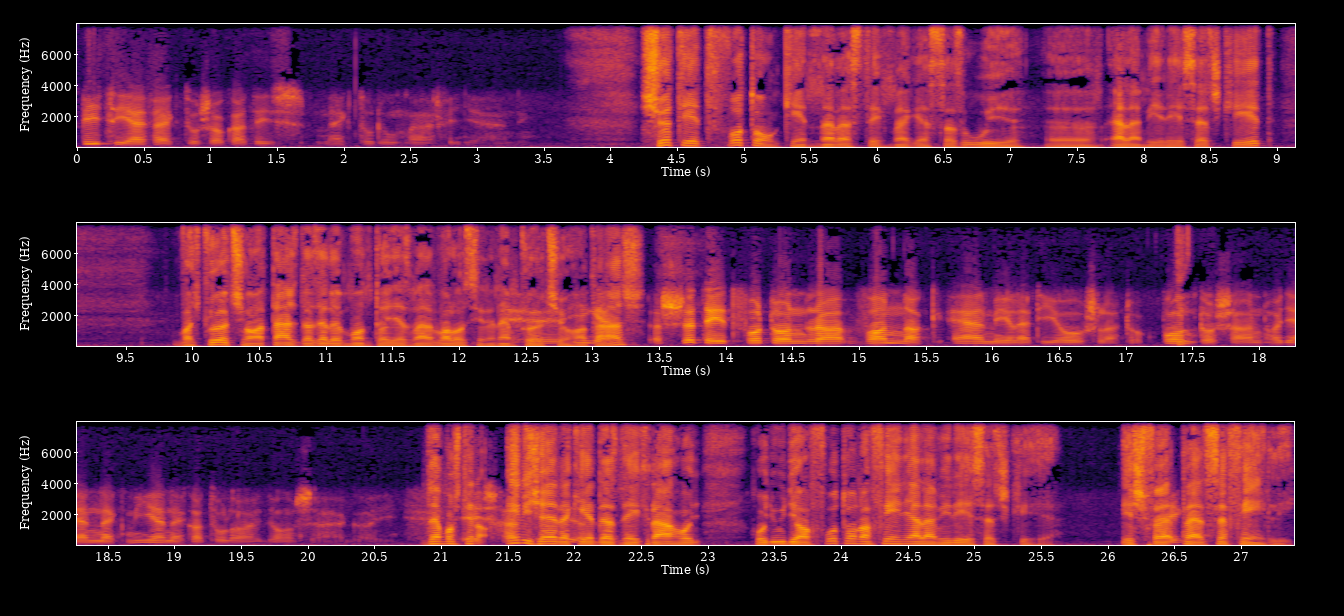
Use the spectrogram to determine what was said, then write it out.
pici effektusokat is meg tudunk már figyelni. Sötét fotonként nevezték meg ezt az új ö, elemi részecskét, vagy kölcsönhatás, de az előbb mondta, hogy ez már valószínűleg nem kölcsönhatás. Igen, a sötét fotonra vannak elméleti jóslatok, pontosan, hogy ennek milyenek a tulajdonságai. De most én, hát, én is erre kérdeznék rá, hogy hogy ugye a foton a fény elemi részecskéje, és fe, persze fénylik.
